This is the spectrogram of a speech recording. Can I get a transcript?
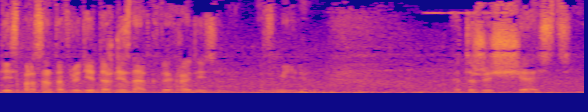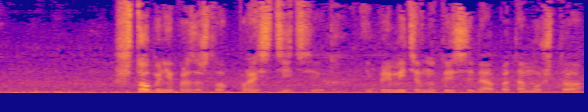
10% людей даже не знают, кто их родители в мире. Это же счастье. Что бы ни произошло, простите их и примите внутри себя, потому что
